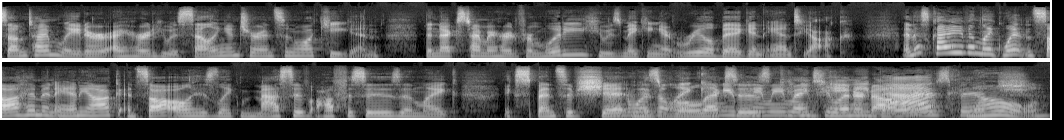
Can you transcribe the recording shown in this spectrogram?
Sometime later, I heard he was selling insurance in Waukegan. The next time I heard from Woody, he was making it real big in Antioch. And this guy even like went and saw him in Antioch and saw all his like massive offices and like expensive shit And and, his wasn't like, Rolexes. "Can you pay me my you pay me $200, back? bitch? No.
